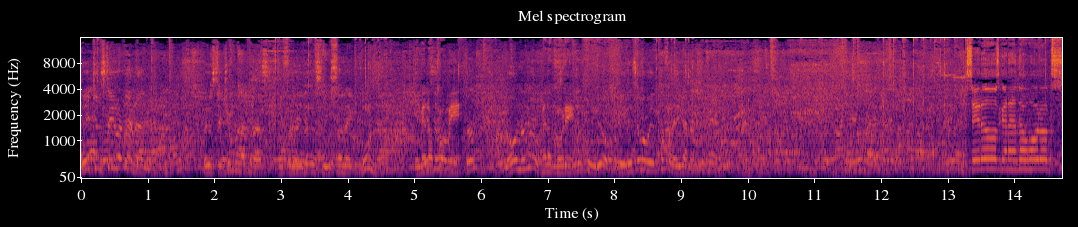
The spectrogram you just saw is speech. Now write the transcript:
de hecho, usted iba ganando, pero usted echó para atrás y Freddy le hizo Sonic Boom. Y me lo comí. no, no, no. Me lo cubrí. Me lo cubrió. Y en ese momento Freddy ganó. 0-2 ganando Morox.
